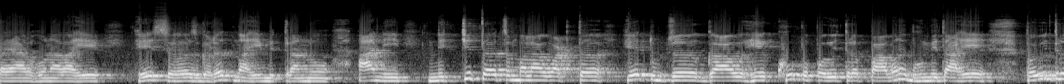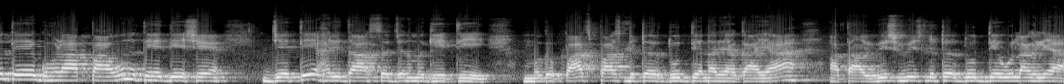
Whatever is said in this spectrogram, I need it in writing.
तयार होणार आहे. हे सहज घडत नाही मित्रांनो. आणि निश्चितच मला वाटतं हे तुमचं गाव हे खूप पवित्र पावन भूमीत आहे. पवित्र ते घोळा पावन ते देश. जेथे हरिदास जन्म घेते मग पाच पाच लिटर दूध देणाऱ्या गाया आता वीस वीस लिटर दूध देऊ लागल्या.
